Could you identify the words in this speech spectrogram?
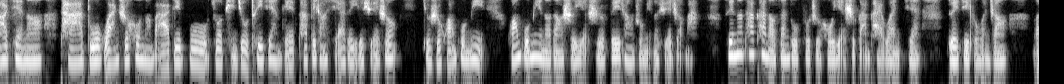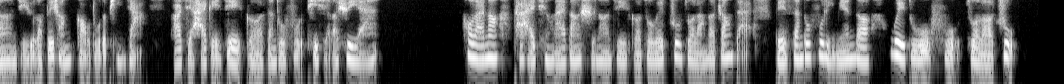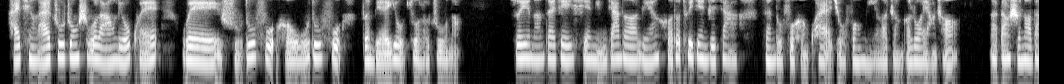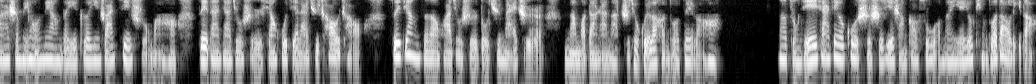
而且呢，他读完之后呢，把这部作品就推荐给他非常喜爱的一个学生，就是黄埔密。黄埔密呢，当时也是非常著名的学者嘛，所以呢，他看到《三都赋》之后也是感慨万千，对这个文章，嗯，给予了非常高度的评价，而且还给这个《三都赋》题写了序言。后来呢，他还请来当时呢这个作为著作郎的张载，给三都赋里面的魏都赋做了注，还请来朱中书郎刘奎为蜀都赋和吴都赋分别又做了注呢。所以呢，在这些名家的联合的推荐之下，三都赋很快就风靡了整个洛阳城。那当时呢，当然是没有那样的一个印刷技术嘛，哈，所以大家就是相互借来去抄一抄，所以这样子的话就是都去买纸，那么当然呢，纸就贵了很多倍了哈。那总结一下这个故事，实际上告诉我们也有挺多道理的。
